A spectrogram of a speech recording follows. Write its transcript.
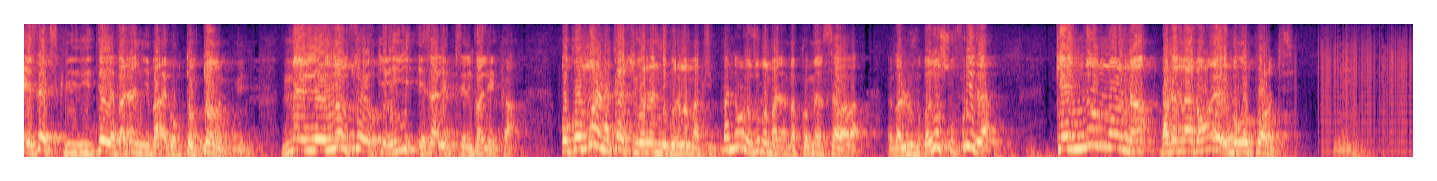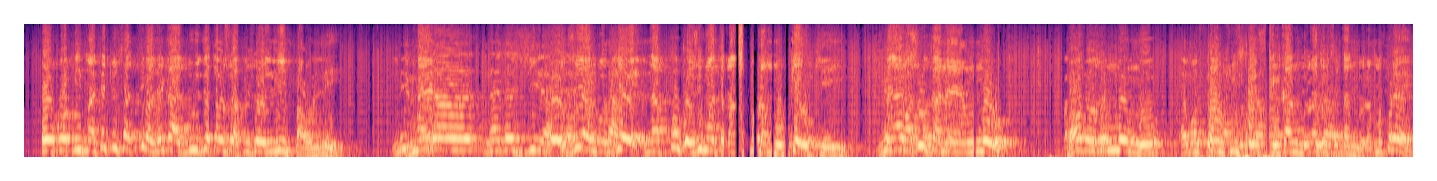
eza exclusivité ya banani ba- autochtone. Mais lelo so okei eza ce n'est pas le cas. Okomona na kati wana ndeko nanga maxime bandeko ozomona bacommerce awa baluva bazosouffrir kende omona bakangana bango ere moko porte okobima te tusa ti bazali kaka 12 ta oso apesi olipa ole ozwi ya moke na mpo kozwi mwa transport na moke okei. Me asuka na yango baotozo mbongo tansusu 50 dola to 70 dola mofrère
